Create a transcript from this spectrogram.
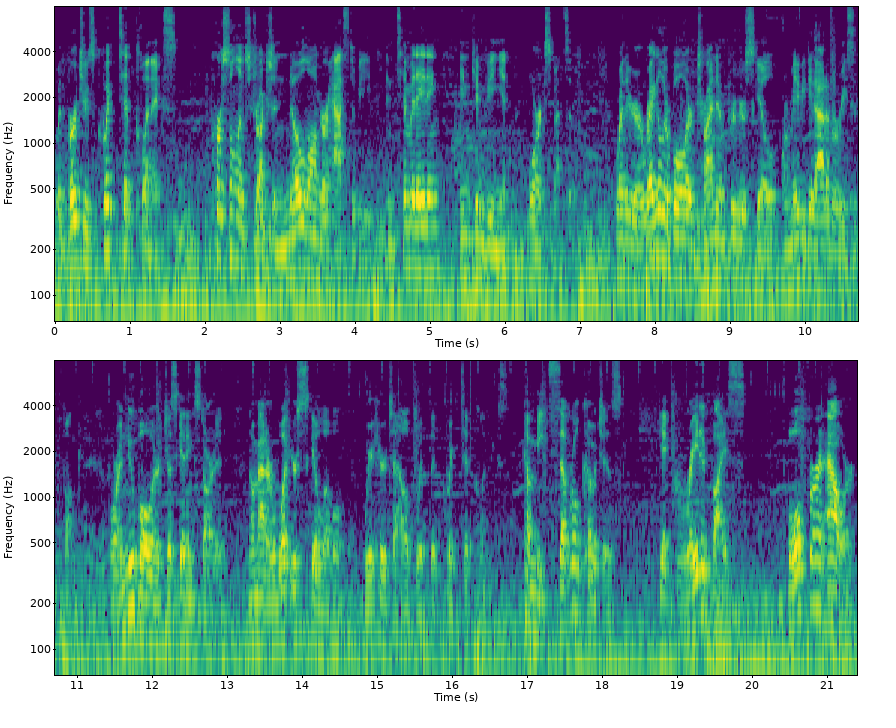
With Virtue's quick tip clinics, personal instruction no longer has to be intimidating, inconvenient, or expensive. Whether you're a regular bowler trying to improve your skill or maybe get out of a recent funk, or a new bowler just getting started, no matter what your skill level, we're here to help with the quick tip clinics. Come meet several coaches, get great advice, bowl for an hour,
